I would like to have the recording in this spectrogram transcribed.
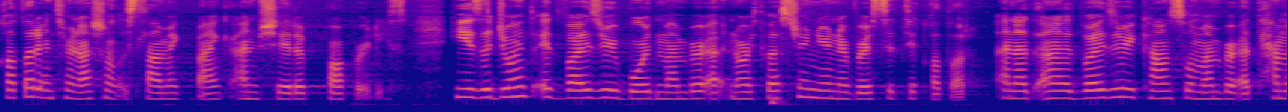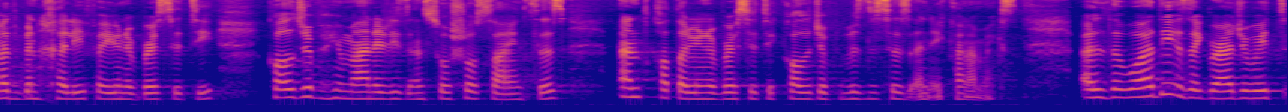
Qatar International Islamic Bank, and Msheireb Properties. He is a joint advisory board member at Northwestern University, Qatar, and an advisory council member at Hamad bin Khalifa University, College of Humanities and Social Sciences, and Qatar University College of Businesses and Economics. Al Thawadi is a graduate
